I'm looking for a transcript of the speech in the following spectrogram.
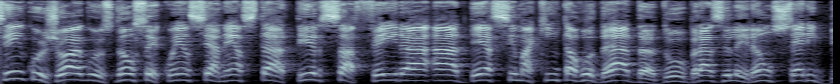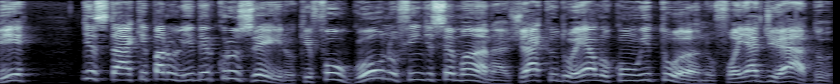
Cinco jogos dão sequência nesta terça-feira à 15ª rodada do Brasileirão Série B. Destaque para o líder Cruzeiro, que folgou no fim de semana, já que o duelo com o Ituano foi adiado,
